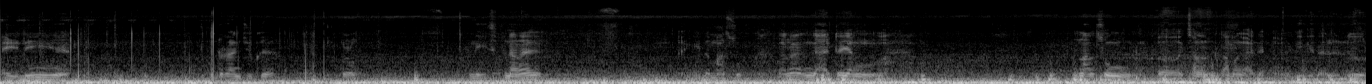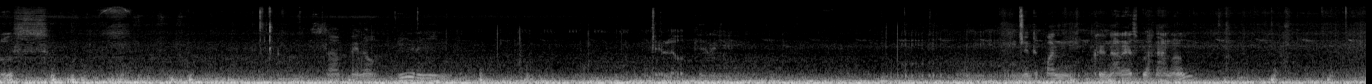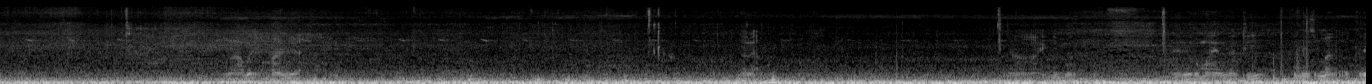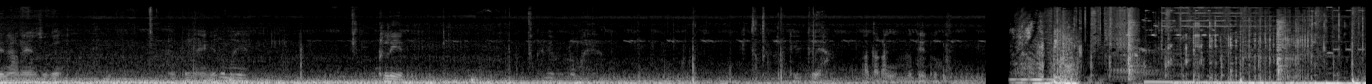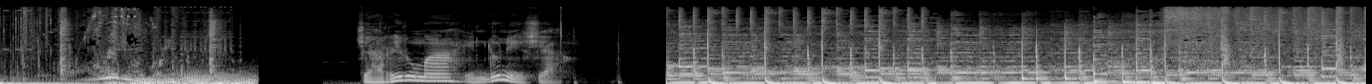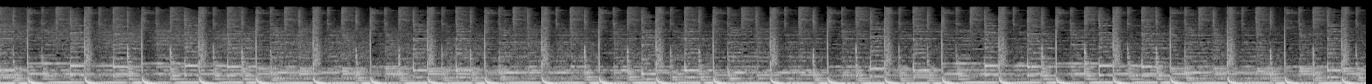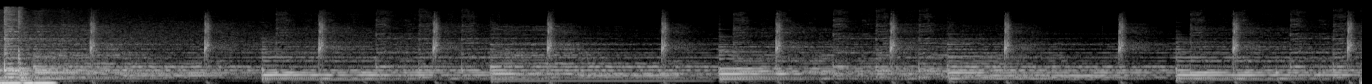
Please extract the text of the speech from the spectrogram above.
Eh, ini beneran juga. Ini sebenarnya kita masuk karena nggak ada yang langsung ke jalan utama nggak ada. Jadi kita lurus sampai belok kiri belok kiri ini depan gitu ya katakan seperti itu. Jari Rumah Indonesia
